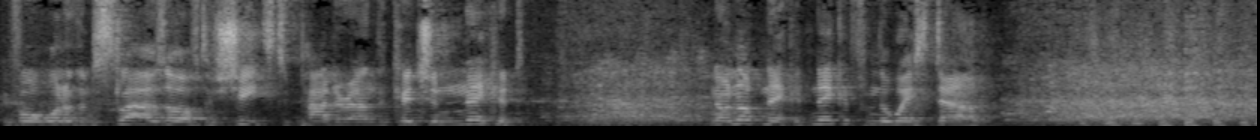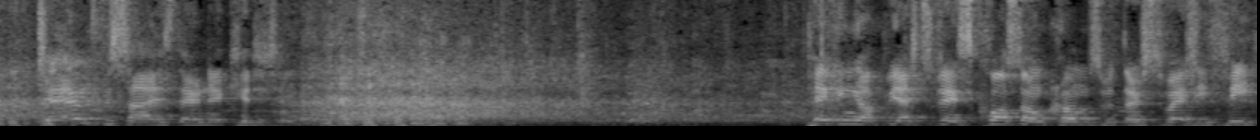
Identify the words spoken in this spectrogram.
Before one of them sloughs off the sheets to pad around the kitchen naked. No, not naked, naked from the waist down. to emphasize their nakedity. picking up yesterday's croissant crumbs with their sweaty feet,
